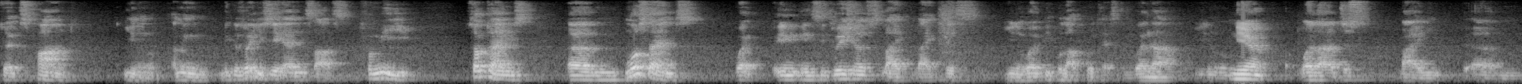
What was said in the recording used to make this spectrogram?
to expand, you know, I mean, because when you say EndSARS, for me, sometimes, um, most times, when in, in situations like like this, you know, when people are protesting, whether you know, Yeah, whether just by um,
